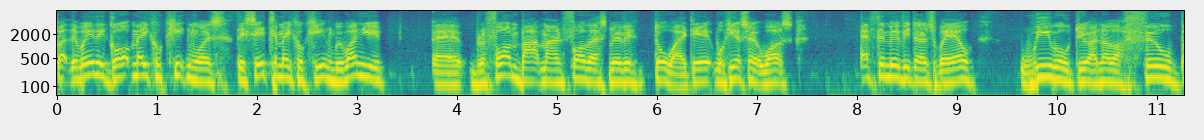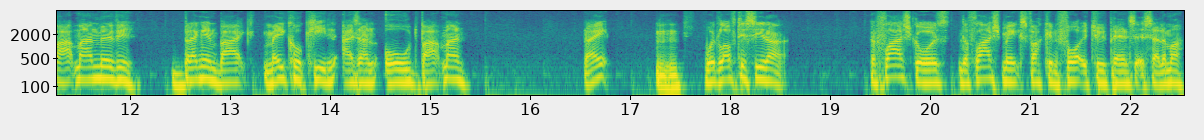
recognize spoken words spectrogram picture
But the way they got Michael Keaton was they said to Michael Keaton, "We want you uh, reform Batman for this movie. Don't worry, date. Well, here's how it works. If the movie does well, we will do another full Batman movie, bringing back Michael Keaton as an old Batman. Right? Mhm. Would love to see that. The Flash goes. The Flash makes fucking forty-two pence at the cinema,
